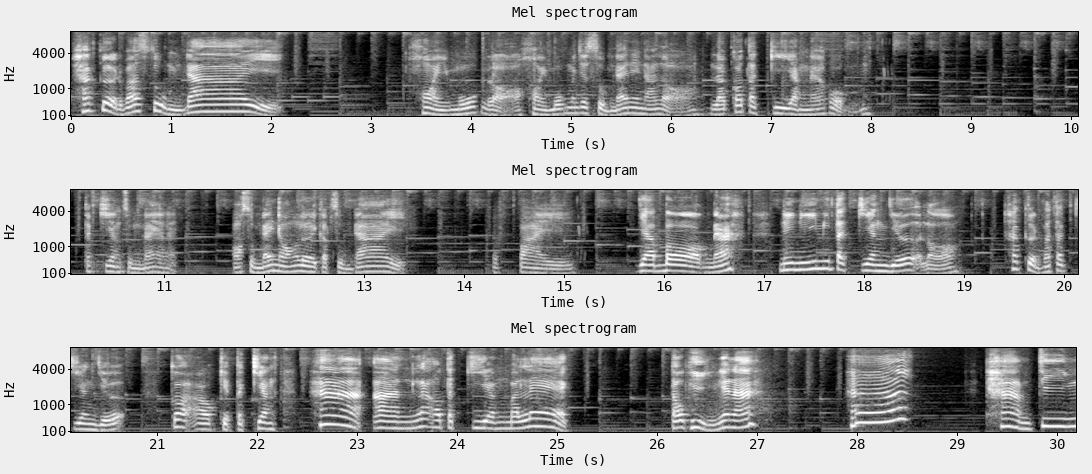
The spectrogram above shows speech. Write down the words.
ถ้าเกิดว่าสุ่มได้ หอยมุกเหรอ หอยมุกมันจะสุ่มได้ในนั้นเหรอ แล้วก็ตะเกียงนะครับผม ตะเกียงสุ่มได้อะไร อ๋อ สุ่มได้น้องเลยกับสุ่มได้ไฟ อย่าบอกนะ ในนี้มีตะเกียงเยอะเหรอ ถ้าเกิดว่าตะเกียงเยอะ ก็เอาเก็บตะเกียงห้าอันแล้วเอาตะเกียงมาแลกเตาผิงเนี่ยนะ ถามจริง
